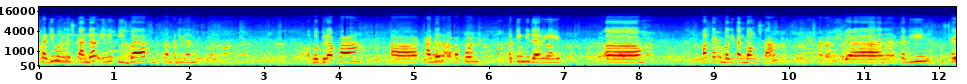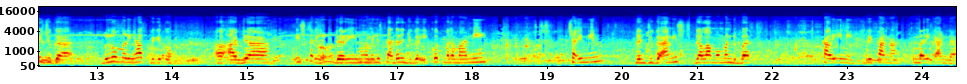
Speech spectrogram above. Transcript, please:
tadi Muhammad Iskandar ini tiba bersama dengan beberapa uh, kader ataupun petinggi dari uh, Partai Kebangkitan Bangsa dan tadi saya juga belum melihat begitu uh, ada istri dari Muhammad Iskandar yang juga ikut menemani Caimin dan juga Anies dalam momen debat kali ini. Rifana, kembali ke Anda.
